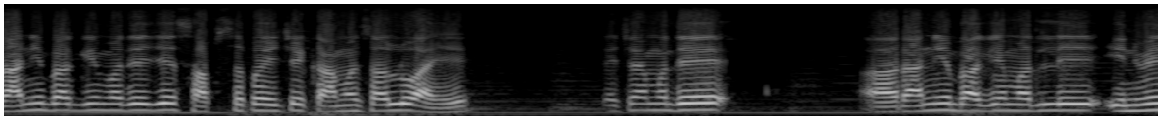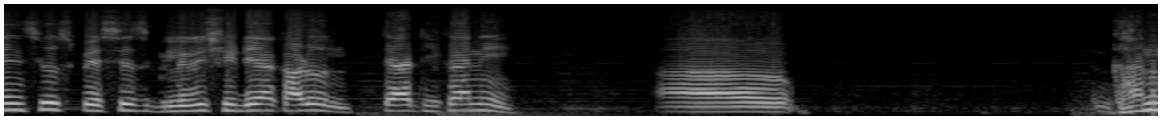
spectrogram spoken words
राणीबागेमध्ये जे साफसफाईचे कामं चालू आहे त्याच्यामध्ये राणीबागेमधली इन्व्हेन्सिव्ह स्पेसिस ग्लिरिशिडिया काढून त्या ठिकाणी घन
